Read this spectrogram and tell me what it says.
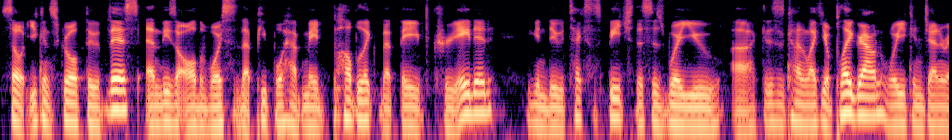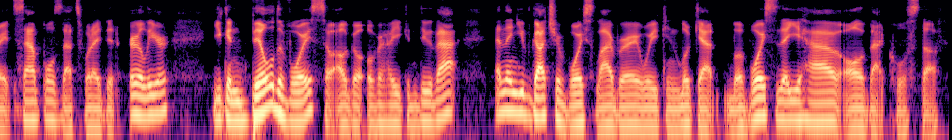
So you can scroll through this, and these are all the voices that people have made public that they've created. You can do text to speech. This is where you, uh, this is kind of like your playground where you can generate samples. That's what I did earlier. You can build a voice, so I'll go over how you can do that. And then you've got your voice library where you can look at the voices that you have, all of that cool stuff.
